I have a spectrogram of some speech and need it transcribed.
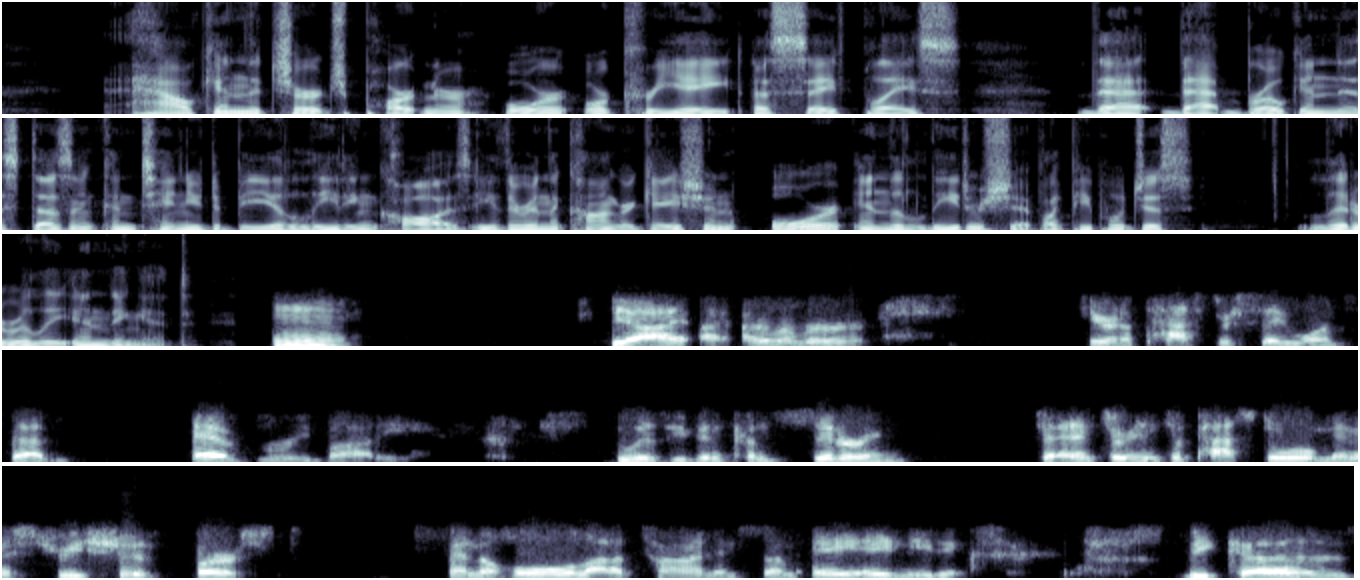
how can the church partner or or create a safe place that that brokenness doesn't continue to be a leading cause either in the congregation or in the leadership like people just literally ending it mm. yeah I, I remember hearing a pastor say once that everybody who is even considering to enter into pastoral ministry should first spend a whole lot of time in some AA meetings. Because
